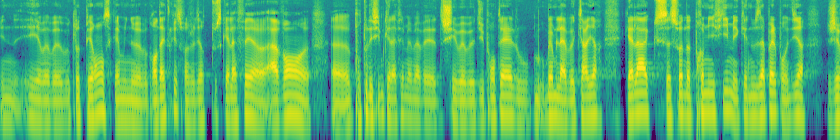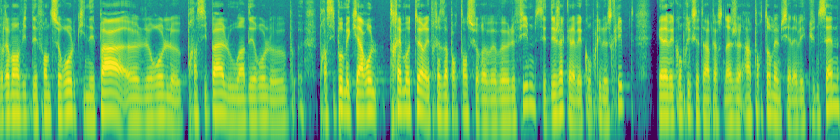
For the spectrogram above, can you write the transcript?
Et euh, Claude Perron, c'est quand même une grande actrice. Enfin, je veux dire, tout ce qu'elle a fait euh, avant, euh, pour tous les films qu'elle a fait, même avec, chez Dupontel, ou, même la carrière qu'elle a, que ce soit notre premier film et qu'elle nous appelle pour nous dire j'ai vraiment envie de défendre ce rôle qui n'est pas euh, le rôle principal ou un des rôles euh, principaux, mais qui a un rôle très moteur et très important sur euh, le film. C'est déjà qu'elle avait compris le script, qu'elle avait compris que c'était un personnage important, même si elle avait qu'une scène,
